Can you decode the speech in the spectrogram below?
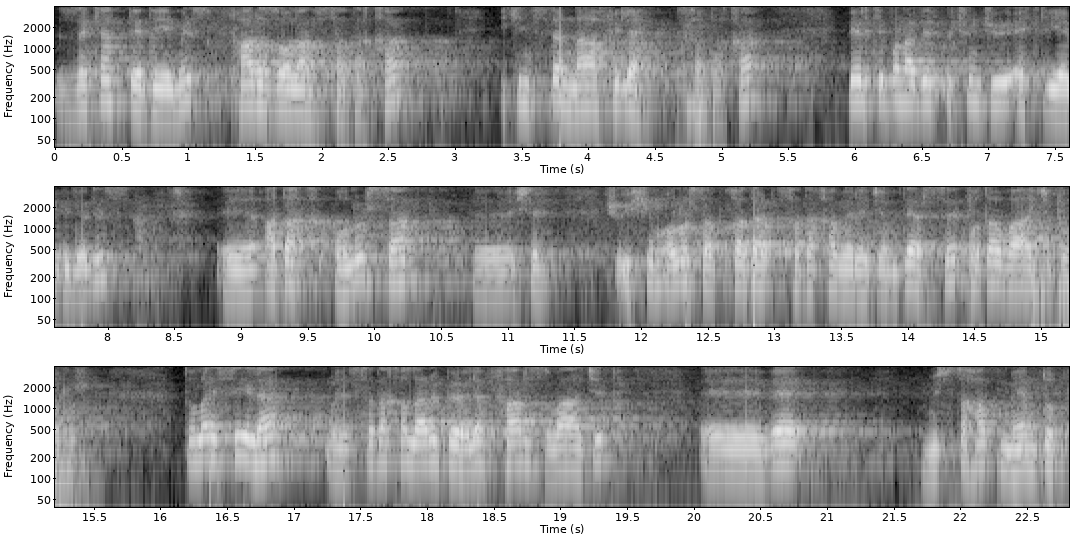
zekat dediğimiz farz olan sadaka. İkincisi de nafile sadaka. Belki buna bir üçüncüyü ekleyebiliriz. E, adak olursa e, işte şu işim olursa bu kadar sadaka vereceğim derse o da vacip olur. Dolayısıyla e, sadakaları böyle farz, vacip e, ve müstahap, mendup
